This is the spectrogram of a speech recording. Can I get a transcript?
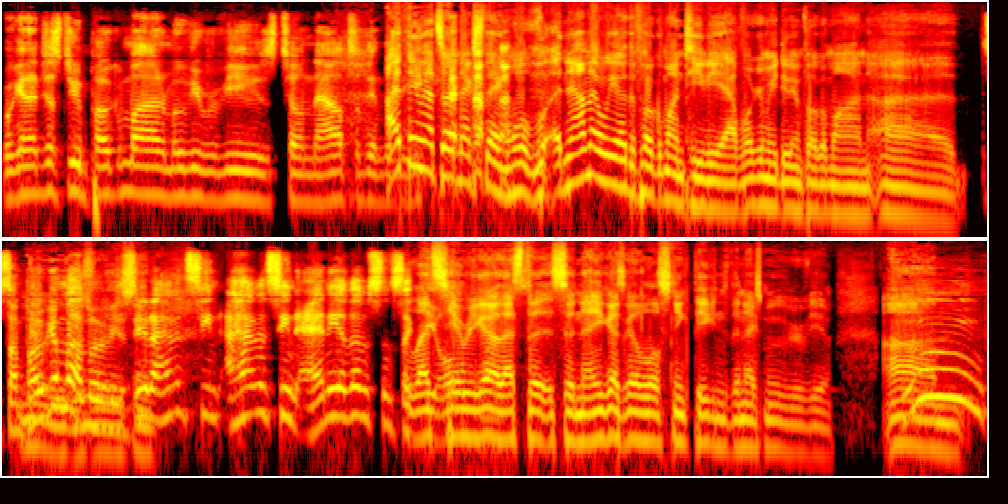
We're gonna just do Pokemon movie reviews till now till the end. Of I the think year. that's our next thing. Well, now that we have the Pokemon TV app, we're gonna be doing Pokemon. Uh, some Pokemon really movies, dude. I haven't seen. I haven't seen any of them since like. let's here we go. ones. That's the so now you guys got a little sneak peek into the next movie review. Um, Ooh.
